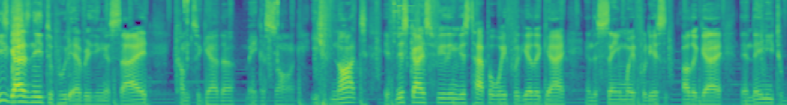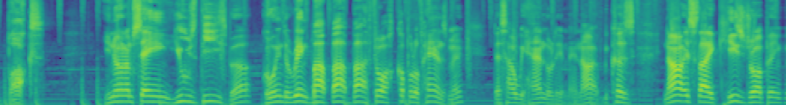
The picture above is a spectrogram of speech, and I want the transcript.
These guys need to put everything aside, come together, make a song. If not, if this guy's feeling this type of way for the other guy and the same way for this other guy, then they need to box. You know what I'm saying? Use these, bro. Go in the ring, ba ba ba, throw a couple of hands, man. That's how we handled it, man. Now because now it's like he's dropping,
